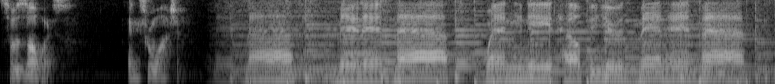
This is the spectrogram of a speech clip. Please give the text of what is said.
So as always, thanks for watching. Minute Math, Minute Math, when you need help you use Minute Math.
